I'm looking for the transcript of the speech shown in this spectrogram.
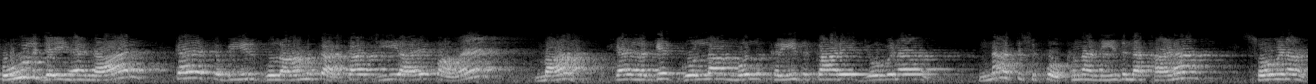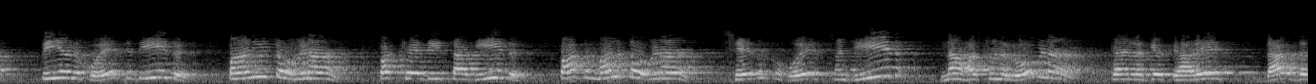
ਫੂਲ ਜਈ ਹੈ ਨਾਰ, ਕਹਿ ਕਬੀਰ ਗੁਲਾਮ ਘਰ ਕਾ ਜੀ ਆਏ ਭਾਵੇਂ ਮਾਂ। ਕਹਿਣ ਲੱਗੇ, ਗੋਲਾ ਮੁੱਲ ਖਰੀਦ ਕਾਰੇ ਜੋਬਣਾ ਨਾ ਤਿਸ ਭੁੱਖ ਨਾ ਨੀਂਦ ਨਾ ਖਾਣਾ, ਸੋਵਣਾ ਪੀਣ ਹੋਏ ਜਦੀਦ, ਪਾਣੀ ਢੋਵਣਾ ਪੱਖੇ ਦੀ ਤਾਗੀਦ, ਪੱਗ ਮਲ ਧੋਵਣਾ ਸੇਵਕ ਹੋਏ ਸੰਜੀਦ, ਨਾ ਹਸਣ ਰੋਵਣਾ। ਕਹਿਣ ਲੱਗੇ, ਪਿਆਰੇ ਦਰ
